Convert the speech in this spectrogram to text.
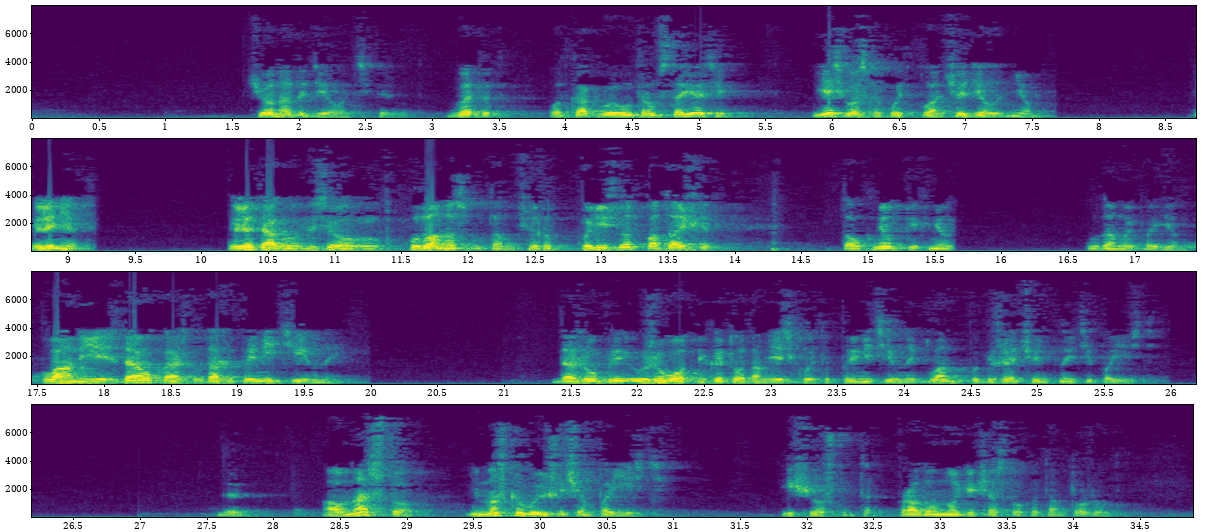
Что надо делать теперь? Вот? В этот Вот как вы утром встаете, есть у вас какой-то план, что делать днем? Или нет? Или так, вот, все, куда нас там что-то понесет, потащит, толкнет, пихнет. Куда мы пойдем? План есть, да, у каждого, даже примитивный. Даже у, у животных и то там есть какой-то примитивный план побежать что-нибудь найти поесть. Да? А у нас что? Немножко выше, чем поесть. Еще что-то. Правда, у многих сейчас только там тоже вот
